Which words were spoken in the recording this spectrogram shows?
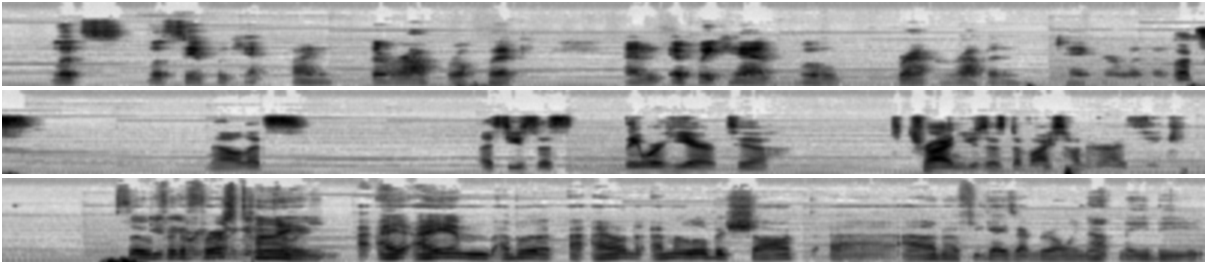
let's let's see if we can't find the rock real quick, and if we can't, we'll wrap her up and take her with us. let's no, let's let's use this. They were here to to try and use this device on her. I think. So for the first trying to get time. I, I am I'm a, I I don't I'm a little bit shocked. Uh, I don't know if you guys are growing up maybe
